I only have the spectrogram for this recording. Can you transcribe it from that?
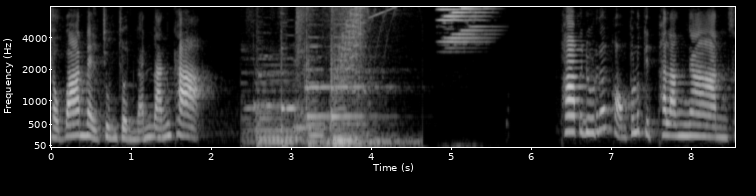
ชาวบ้านในชุมชนนั้น ๆ ค่ะพาไปดูเรื่องของธุรกิจพลังงาน ส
